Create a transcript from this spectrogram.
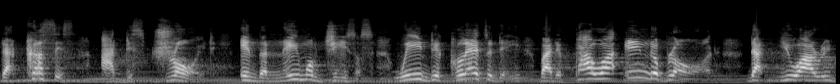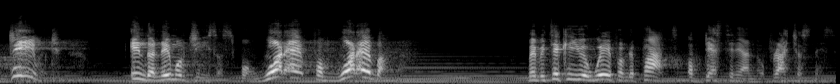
that curses are destroyed in the name of Jesus. We declare today by the power in the blood that you are redeemed in the name of Jesus for whatever, from whatever may be taking you away from the path of destiny and of righteousness.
